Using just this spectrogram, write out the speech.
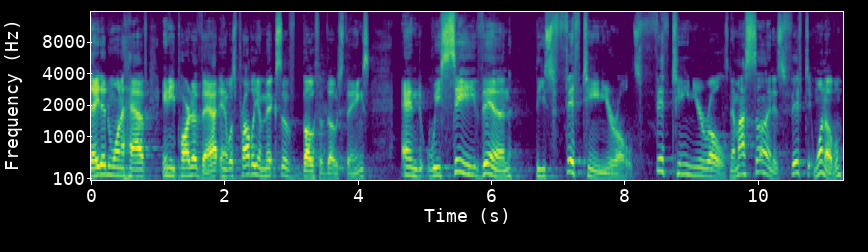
they didn't want to have any part of that, and it was probably a mix of both of those things. And we see then these 15 year olds, 15 year olds. Now, my son is 15, one of them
